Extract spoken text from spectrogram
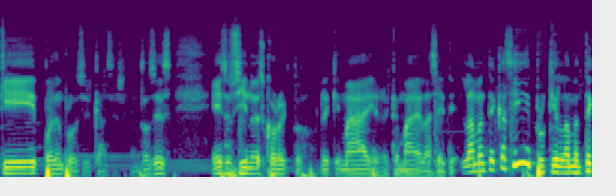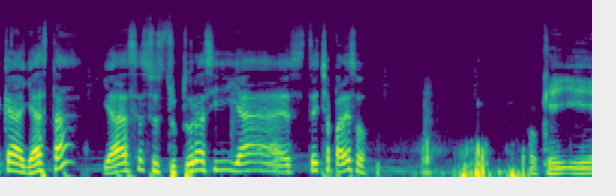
que pueden producir cáncer. Entonces, eso sí no es correcto, requemar y requemar el aceite. La manteca sí, porque la manteca ya está, ya hace su estructura así, ya está hecha para eso. Ok, y,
